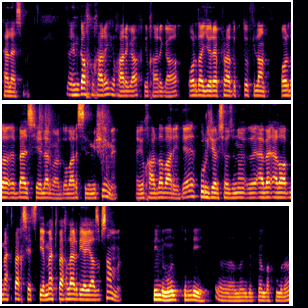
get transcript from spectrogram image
Tələsmə. İndi qalx yuxarı, yuxarı qalx, yuxarı qalx. Orada görə produktu filan, orada ə, bəzi şeylər vardı. Onları silmişikmi? Ə, yuxarıda var idi. Burger sözünü ə, əvvəl əlavə mətbəx seç deyə, mətbəxlər deyə yazıbsanmı? Bildim onu sildi. Mən də bir baxım bura.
